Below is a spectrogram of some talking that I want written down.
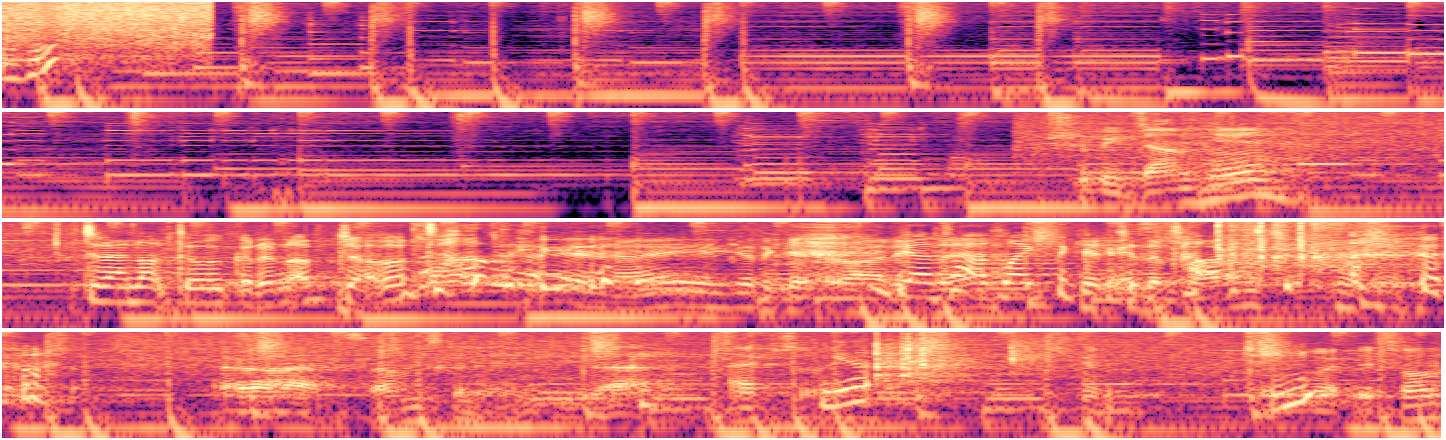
Mm -hmm. Done here. Did I not do a good enough job of telling you? Yeah, you gotta get right yeah, in there. like the Get to the bottom. Alright, so I'm just gonna undo that. Actually, yeah. you can mm -hmm. this one.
